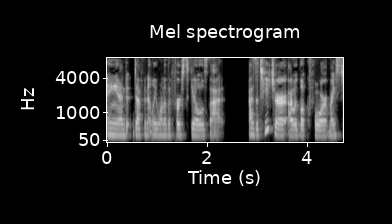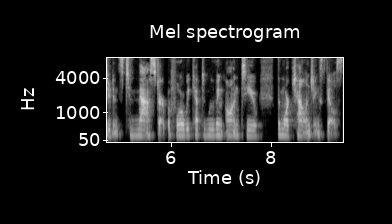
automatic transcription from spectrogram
and definitely one of the first skills that as a teacher I would look for my students to master before we kept moving on to the more challenging skills.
